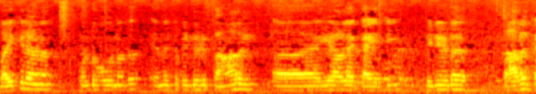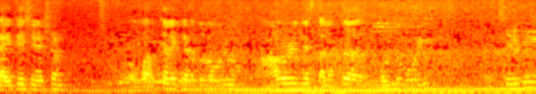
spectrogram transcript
ബൈക്കിലാണ് കൊണ്ടുപോകുന്നത്. എന്നിട്ട് പിന്നെ ഒരു കാറിൽ ഇയാളെ കയറ്റി. പിന്നീട് കാറിൽ കയറ്റിയ ശേഷം വർക്കലയ്ക്കടുത്തുള്ള ഒരു ആളൊഴിഞ്ഞ സ്ഥലത്ത് കൊണ്ടുപോയി. ചെവി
